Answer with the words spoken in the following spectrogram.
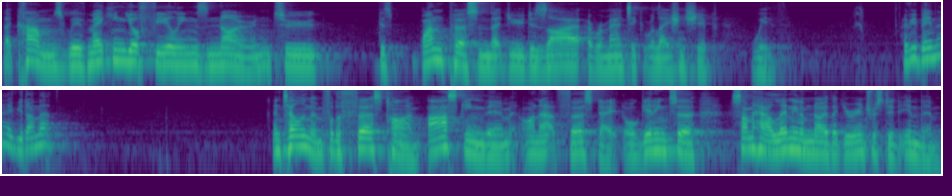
that comes with making your feelings known to this one person that you desire a romantic relationship with. Have you been there? Have you done that? And telling them for the first time, asking them on that first date, or getting to somehow letting them know that you're interested in them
